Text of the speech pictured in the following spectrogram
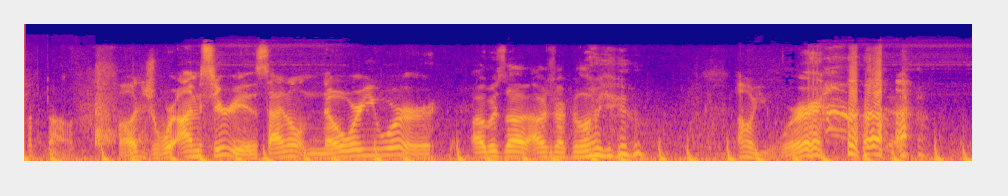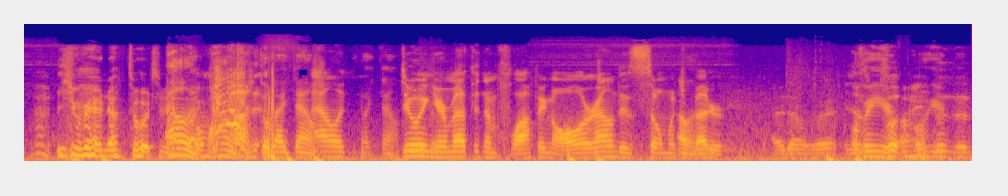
what the fudge? Where, I'm serious. I don't know where you were. I was uh, I was right below you. Oh, you were. you ran up towards me. Alan, I'm like, Oh my Alan, God. go back down. Alan, go back down. Doing Go your down. method and flopping all around is so much Alan. better. I know, right? Over here, over here.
